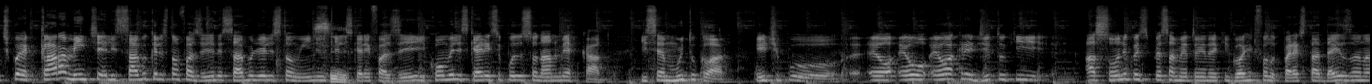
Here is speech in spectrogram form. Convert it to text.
tipo, é, claramente, eles sabem o que eles estão fazendo, eles sabem onde eles estão indo, Sim. o que eles querem fazer e como eles querem se posicionar no mercado. Isso é muito claro. E, tipo, eu, eu, eu acredito que a Sony com esse pensamento ainda que, igual a gente falou, que parece estar tá 10 anos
